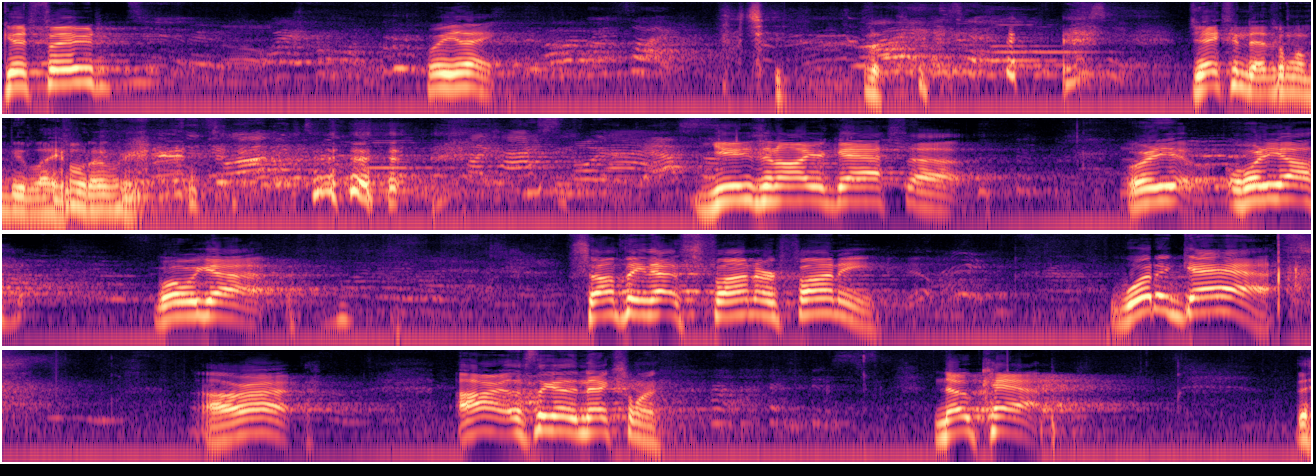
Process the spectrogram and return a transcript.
Good food? What do you think? Jason doesn't want to be labeled over here. Using all your gas up. What do you? What do y'all? What we got? Something that's fun or funny. What a gas! All right, all right. Let's look at the next one. No cap.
